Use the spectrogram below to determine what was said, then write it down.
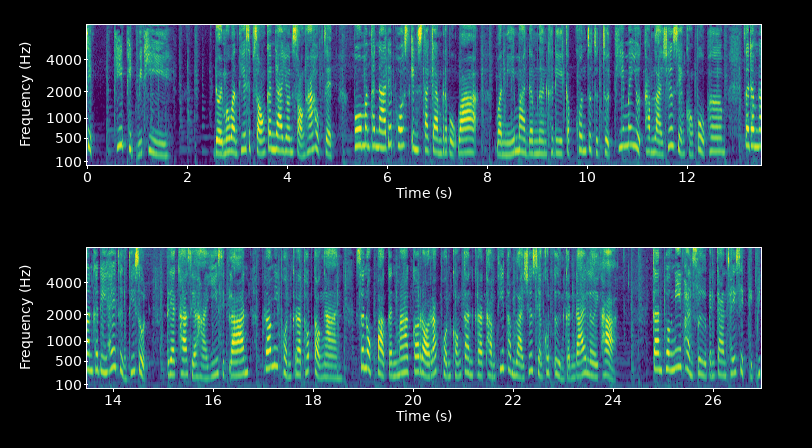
สิทธิ์ที่ผิดวิธี โดยเมื่อวันที่ 12 กันยายน 2567 ปูมันธนาได้โพสต์อินสตาแกรมระบุว่า วันนี้มาดำเนินคดีกับคนจุดๆๆที่ไม่หยุดทำลายชื่อเสียงของปู่เพิ่ม จะดำเนินคดีให้ถึงที่สุด เรียกค่าเสียหาย 20 ล้าน เพราะมีผลกระทบต่องาน สนุกปากกันมากก็รอรับผลของการกระทำที่ทำลายชื่อเสียงคนอื่นกันได้เลยค่ะ การทวงหนี้ผ่านสื่อเป็นการใช้สิทธิผิดวิ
